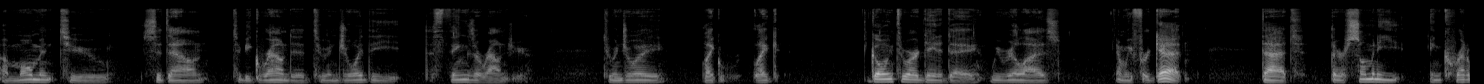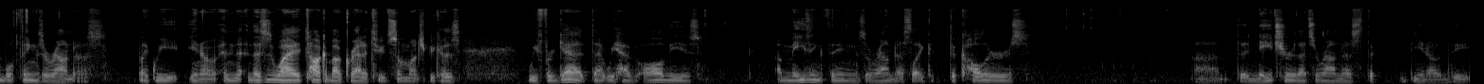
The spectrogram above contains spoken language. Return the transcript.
a moment to sit down, to be grounded, to enjoy the, the things around you, to enjoy like like going through our day to day, we realize and we forget that there are so many incredible things around us. Like we, you know, and, and this is why I talk about gratitude so much because we forget that we have all these amazing things around us, like the colors, um, the nature that's around us, the you know the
